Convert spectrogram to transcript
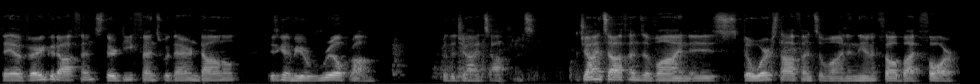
They have very good offense. Their defense with Aaron Donald is going to be a real problem for the Giants offense. The Giants offensive line is the worst offensive line in the NFL by far.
